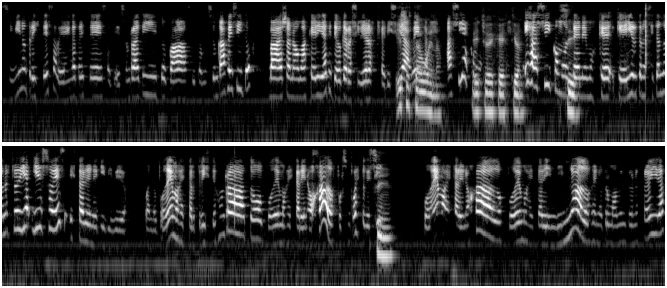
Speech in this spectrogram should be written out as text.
si vino tristeza, venga tristeza, que es un ratito, pase, tómese un cafecito, vaya no más querida que tengo que recibir la felicidad. Eso está bueno. Así es como, hecho de gestión. Es así como tenemos que, ir transitando nuestro día y eso es estar en equilibrio. Cuando podemos estar tristes un rato, podemos estar enojados, por supuesto que sí. Podemos estar enojados, podemos estar indignados en otro momento de nuestra vida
